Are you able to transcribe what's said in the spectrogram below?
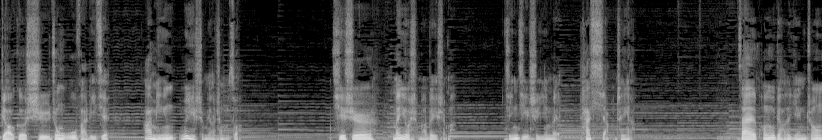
表哥始终无法理解阿明为什么要这么做。其实没有什么为什么，仅仅是因为他想这样。在朋友表的眼中，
